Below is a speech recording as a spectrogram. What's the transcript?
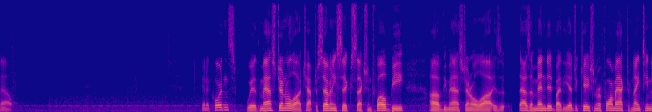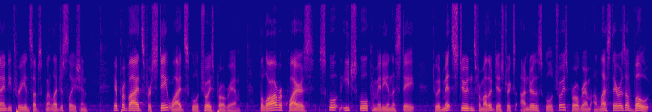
Now, in accordance with Mass General Law, Chapter 76, Section 12B of the Mass General Law is as amended by the Education Reform Act of 1993 and subsequent legislation, it provides for statewide school choice program. The law requires school, each school committee in the state to admit students from other districts under the school choice program unless there is a vote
